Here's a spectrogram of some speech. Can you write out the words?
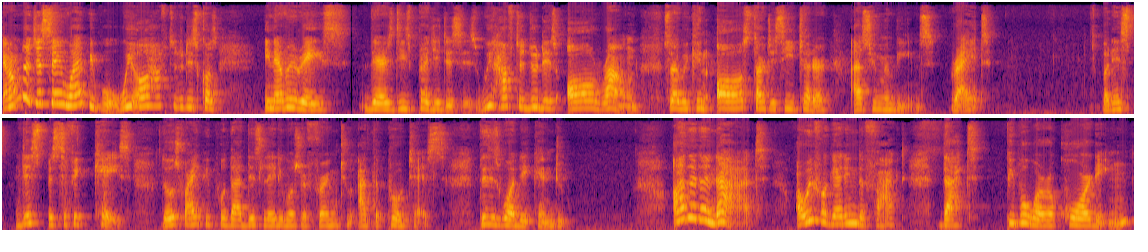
And I'm not just saying white people. We all have to do this because in every race there's these prejudices we have to do this all around so that we can all start to see each other as human beings right but in this specific case those white people that this lady was referring to at the protest this is what they can do other than that are we forgetting the fact that people were recording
